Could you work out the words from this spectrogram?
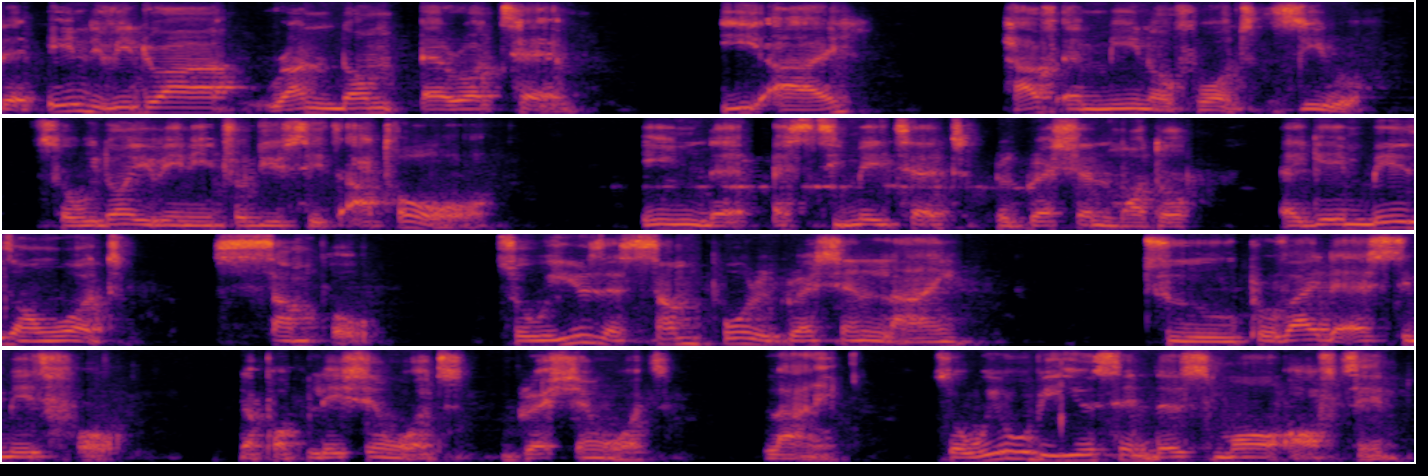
The individual random error term, EI, have a mean of what? Zero. So we don't even introduce it at all in the estimated regression model. Again, based on what? Sample. So we use a sample regression line to provide the estimate for the population what? Regression what? Line. So we will be using this more often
